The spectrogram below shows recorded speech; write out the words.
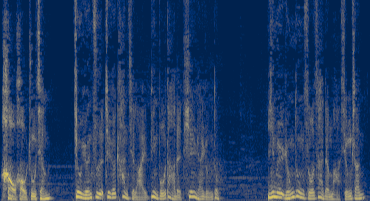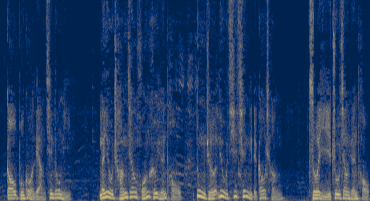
浩浩珠江，就源自这个看起来并不大的天然溶洞。因为溶洞所在的马熊山高不过两千多米，没有长江黄河源头动辄六七千米的高程，所以珠江源头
